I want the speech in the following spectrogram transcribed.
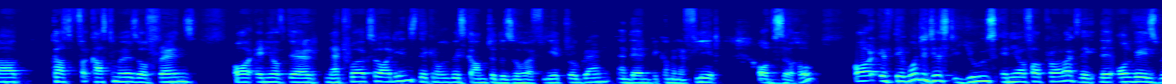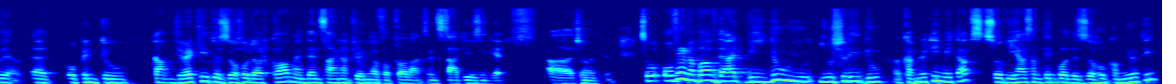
uh, customers or friends or any of their networks or audience, they can always come to the Zoho affiliate program and then become an affiliate of Zoho. Or if they want to just use any of our products, they, they always will uh, open to come directly to zoho.com and then sign up to any of our products and start using it, uh, Jonathan. So over and above that, we do usually do community meetups. So we have something called the Zoho community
